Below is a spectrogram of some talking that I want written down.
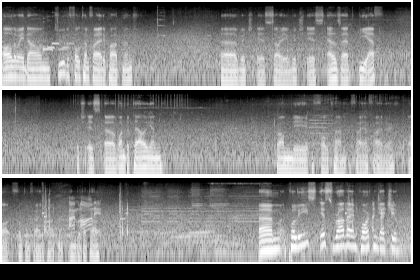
all the way down to the full-time fire department. Uh, which is, sorry, which is LZBF. Which is uh, one battalion from the full-time firefighter or full-time fire department. I'm on it. Um, police is rather important Attention. that you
